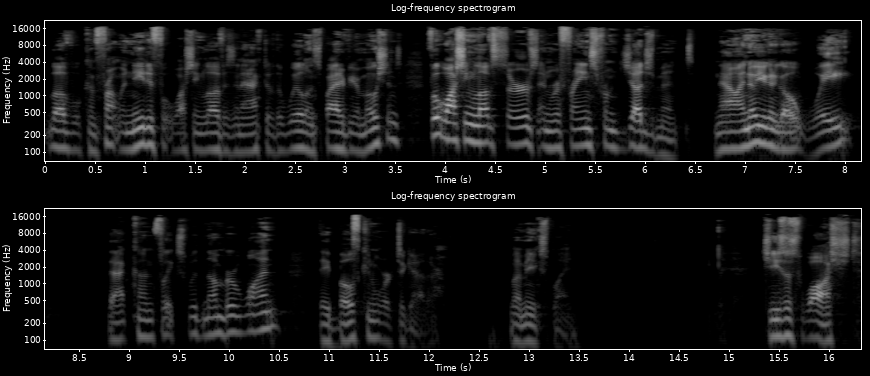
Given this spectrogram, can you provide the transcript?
love will confront when needed. Foot washing love is an act of the will in spite of your emotions. Foot washing love serves and refrains from judgment. Now, I know you're going to go, wait, that conflicts with number one. They both can work together. Let me explain. Jesus washed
